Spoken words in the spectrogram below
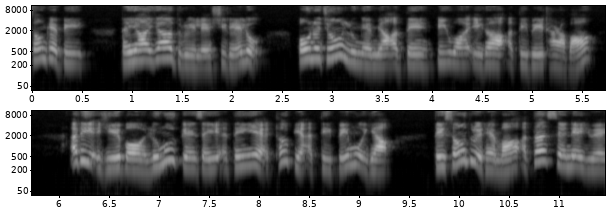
ဆုံးခဲ့ပြီးဒဏ်ရာရသူတွေလည်းရှိတယ်လို့ပုံနှကျုံးလူငယ်များအသင်း PYA ကအတည်ပြုထားတာပါ။အဲ့ဒီအရေးပေါ်လူမှုကယ်ဆယ်ရေးအသင်းရဲ့ထုတ်ပြန်အတည်ပြုမှုအရသေဆုံးသူတွေထဲမှာအသက်10နှစ်အရွယ်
